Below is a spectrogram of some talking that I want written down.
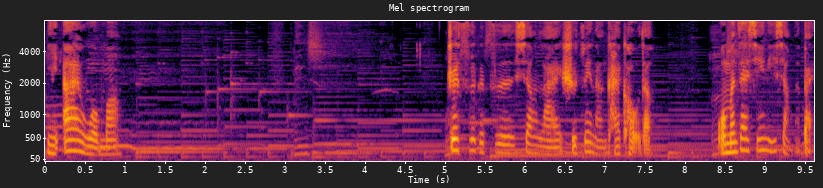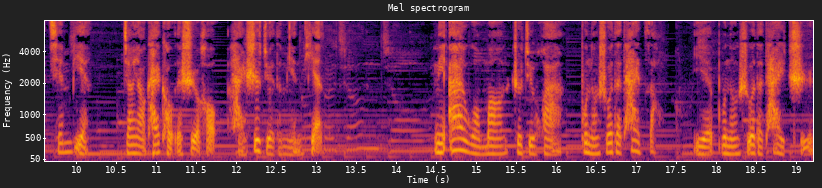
你爱我吗？这四个字向来是最难开口的，我们在心里想了百千遍，将要开口的时候，还是觉得腼腆。你爱我吗？这句话不能说的太早，也不能说的太迟。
